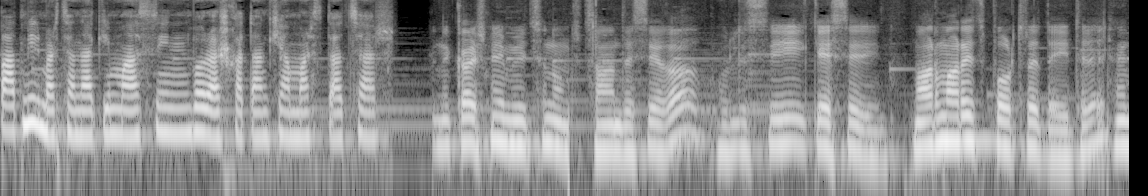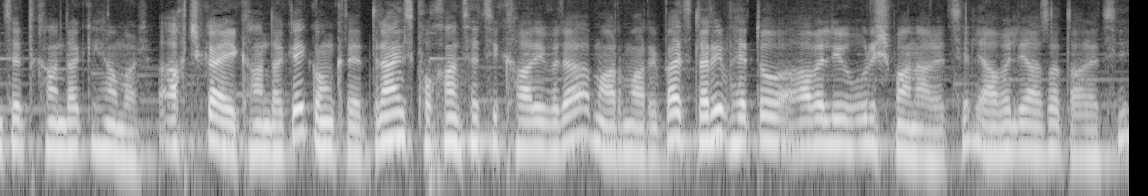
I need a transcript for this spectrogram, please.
Պատմիր մրցանակի մասին, որ աշխատանքի համար ստացար։ Նկարիչների միությունում ցուցահանդես եղա հուլիսի կեսերին։ Մարմարից պորտրետ էի դրել հենց այդ քանդակի համար։ Աղջկա էի քանդակել կոնկրետ։ Դրանից փոխանցեցի քարի վրա մարմարի, բայց լրիվ հետո ավելի ուրիշ բան արեցի, էլի ավելի ազատ արեցի,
